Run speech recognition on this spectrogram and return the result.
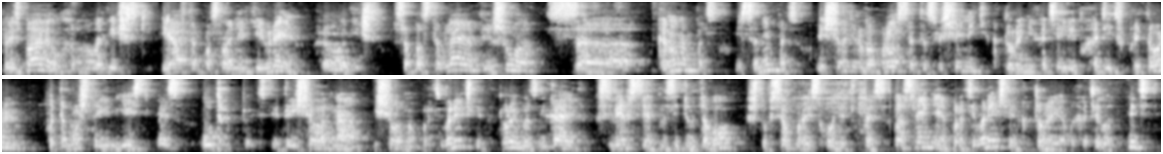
То есть Павел хронологически и автор послания к евреям хронологически сопоставляют Иешуа с э, каноном Песах самим Песах. Еще один вопрос — это священники, которые не хотели входить в приторию, потому что им есть Песах утром. То есть это еще, одна, еще одно противоречие, которое возникает с версией относительно того, что все происходит в Песах. Последнее противоречие, которое я бы хотел отметить,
